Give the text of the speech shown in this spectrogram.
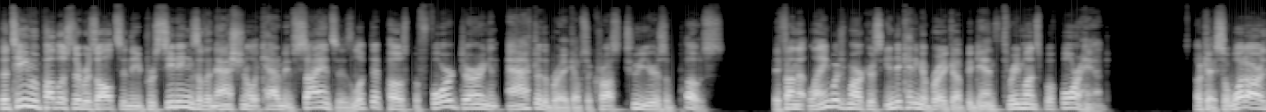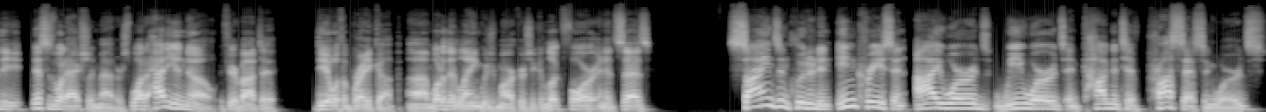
The team who published their results in the Proceedings of the National Academy of Sciences looked at posts before, during, and after the breakups across two years of posts. They found that language markers indicating a breakup began three months beforehand. Okay, so what are the, this is what actually matters. What, how do you know if you're about to deal with a breakup? Um, what are the language markers you can look for? And it says, signs included an increase in I words, we words, and cognitive processing words,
